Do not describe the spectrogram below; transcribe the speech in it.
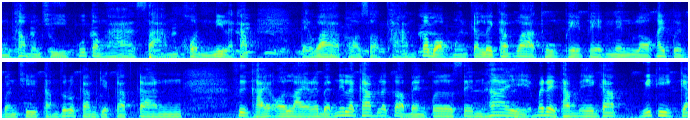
นเข้าบัญชีผู้ต้องหา 3 คนนี่แหละครับ แต่ว่าพอสอบถามก็บอกเหมือนกันเลยครับว่าถูกเพจเพจหนึ่งหลอกให้เปิดบัญชีทำธุรกรรมเกี่ยวกับการ ซื้อขายออนไลน์อะไรแบบนี้แหละครับ แล้วก็แบ่งเปอร์เซ็นต์ให้ไม่ได้ทำเองครับ วิธีก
